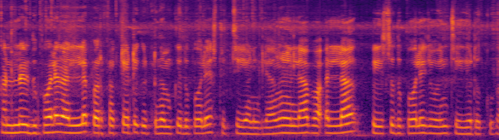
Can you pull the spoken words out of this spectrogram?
കണ്ടില്ല? ഇതുപോലെ നല്ല പെർഫെക്റ്റ് ആയിട്ട് കിട്ടും. നമുക്ക് ഇതുപോലെ സ്റ്റിച്ച് ചെയ്യുകയാണെങ്കിൽ. അങ്ങനെ എല്ലാ എല്ലാ പീസും ഇതുപോലെ ജോയിൻ ചെയ്തെടുക്കുക.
